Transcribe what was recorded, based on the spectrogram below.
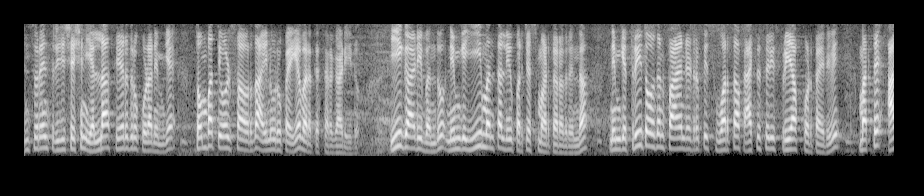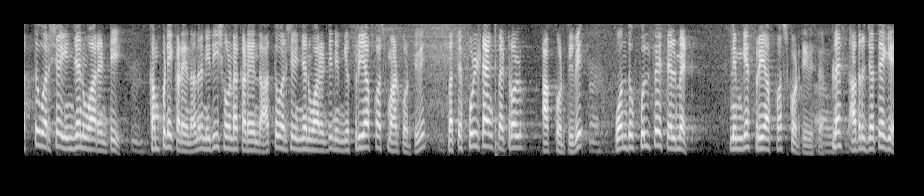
insurance registration ಎಲ್ಲ ಸೇರಿದ್ರು ಕೂಡ ನಿಮಗೆ ತೊಂಬತ್ತೇಳು ಸಾವಿರದ ಐನೂರು ರೂಪಾಯಿಗೆ ಬರುತ್ತೆ ಸರ್ ಗಾಡಿ ಇದು. ಈ ಗಾಡಿ ಬಂದು ನಿಮಗೆ ಈ ಮಂತಲ್ಲಿ ನೀವು ಪರ್ಚೇಸ್ ಮಾಡ್ತಾ ಇರೋದ್ರಿಂದ ನಿಮಗೆ three thousand five hundred rupees worth of accessories free of ಕೊಡ್ತಾ ಇದ್ದೀವಿ. ಮತ್ತು ಹತ್ತು ವರ್ಷ ಇಂಜನ್ ವಾರಂಟಿ ಕಂಪನಿ ಕಡೆಯಿಂದ, ಅಂದರೆ ನಿಧೀಶ್ ಹೋಂಡಾ ಕಡೆಯಿಂದ ಹತ್ತು ವರ್ಷ ಇಂಜನ್ ವಾರಂಟಿ ನಿಮಗೆ ಫ್ರೀ ಆಫ್ ಕಾಸ್ಟ್ ಮಾಡಿಕೊಡ್ತೀವಿ. ಮತ್ತು ಫುಲ್ ಟ್ಯಾಂಕ್ ಪೆಟ್ರೋಲ್ ಹಾಕ್ಕೊಡ್ತೀವಿ. ಒಂದು ಫುಲ್ ಫೇಸ್ ಹೆಲ್ಮೆಟ್ ನಿಮಗೆ ಫ್ರೀ ಆಫ್ ಕಾಸ್ಟ್ ಕೊಡ್ತೀವಿ ಸರ್ ಪ್ಲಸ್ ಅದ್ರ ಜೊತೆಗೆ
